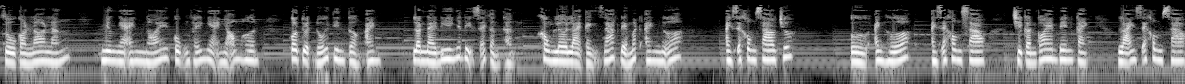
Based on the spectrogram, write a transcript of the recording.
Dù còn lo lắng, nhưng nghe anh nói cũng thấy nhẹ nhõm hơn. Cô tuyệt đối tin tưởng anh. Lần này đi nhất định sẽ cẩn thận, không lơ lại cảnh giác để mất anh nữa. Anh sẽ không sao chứ? Ừ, anh hứa, anh sẽ không sao. Chỉ cần có em bên cạnh là anh sẽ không sao.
